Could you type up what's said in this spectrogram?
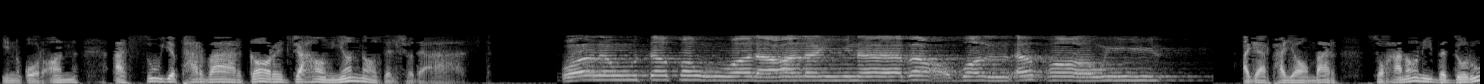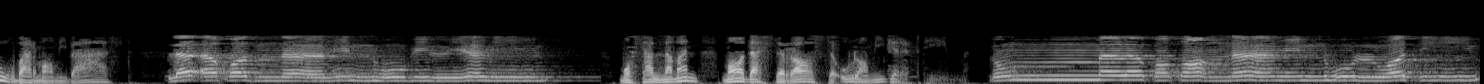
این قرآن از سوی پروردگار جهانیان نازل شده است. ولو تقول علينا بعض الاقاویل اگر پیامبر سخنانی به دروغ بر ما میبست لأخذنا منه بالیمین مسلما ما دست راست او را می‌گرفتیم ثم لقطعنا منه الوتین.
